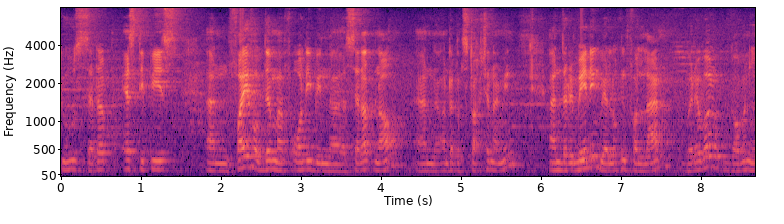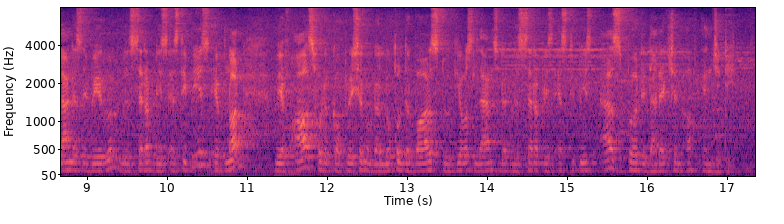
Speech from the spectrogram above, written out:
to set up STPs and five of them have already been uh, set up now and under construction I mean. And the remaining we are looking for land. Wherever government land is available we'll set up these STPs if not we have asked for the cooperation of the local darbars to give us land so that we'll set up these STPs as per the direction of NGT.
